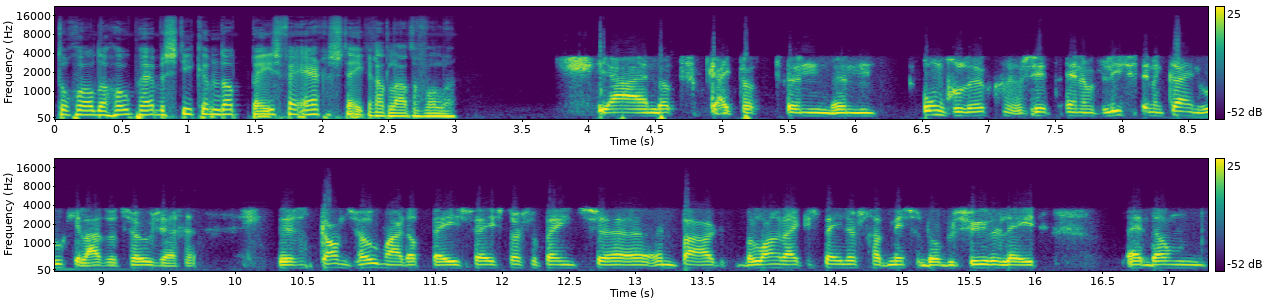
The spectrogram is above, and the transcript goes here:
toch wel de hoop hebben stiekem dat PSV ergens steken gaat laten vallen. Ja, en dat, kijk, dat een, een ongeluk zit en een verlies zit in een klein hoekje, laten we het zo zeggen. Dus het kan zomaar dat PSV straks opeens uh, een paar belangrijke spelers gaat missen door blessureleed. En dan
